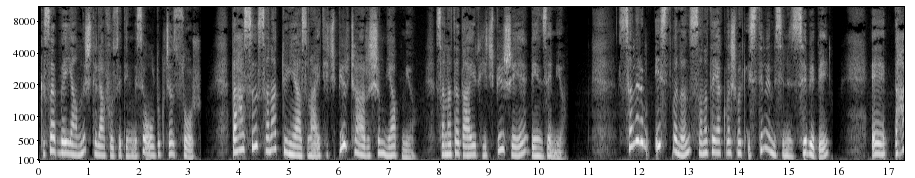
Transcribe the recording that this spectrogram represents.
kısa ve yanlış telaffuz edilmesi oldukça zor. Dahası sanat dünyasına ait hiçbir çağrışım yapmıyor. Sanata dair hiçbir şeye benzemiyor. Sanırım Eastman'ın sanata yaklaşmak istememesinin sebebi e, daha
